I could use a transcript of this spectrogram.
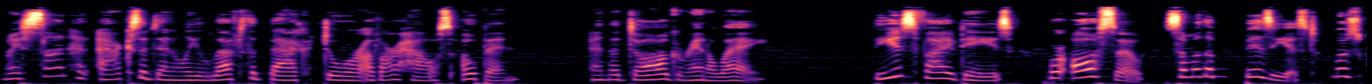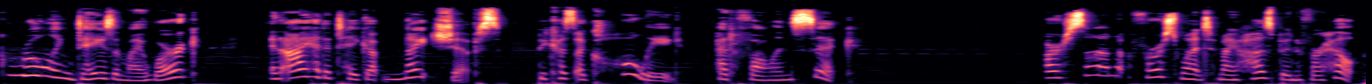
my son had accidentally left the back door of our house open, and the dog ran away. These five days were also some of the busiest, most grueling days of my work, and I had to take up night shifts because a colleague had fallen sick. Our son first went to my husband for help.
